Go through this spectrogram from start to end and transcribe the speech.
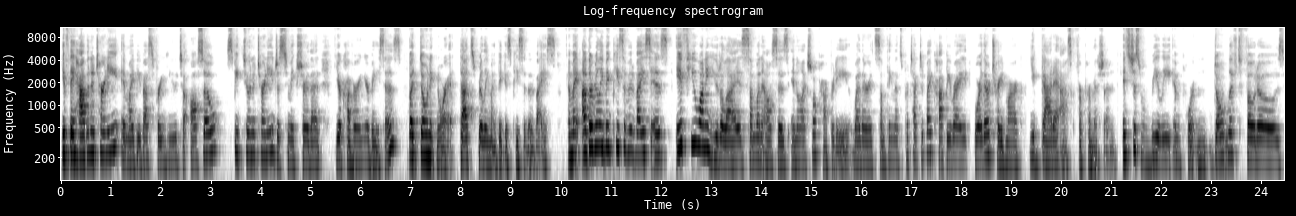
If they have an attorney, it might be best for you to also speak to an attorney just to make sure that you're covering your bases, but don't ignore it. That's really my biggest piece of advice. And my other really big piece of advice is if you want to utilize someone else's intellectual property, whether it's something that's protected by copyright or their trademark, you gotta ask for permission. It's just really important. Don't lift photos,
